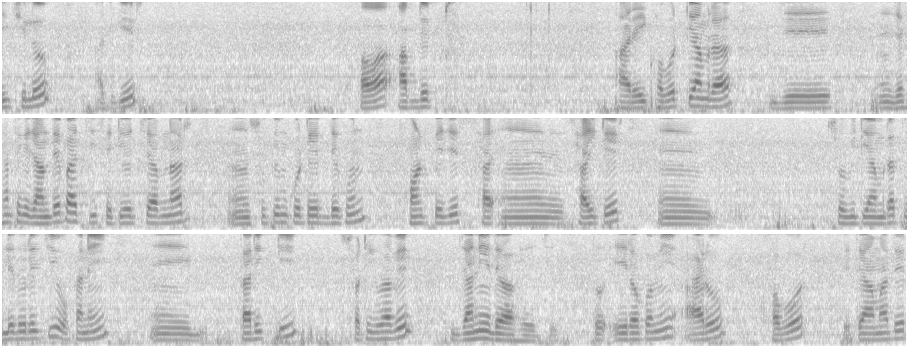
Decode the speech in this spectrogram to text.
এই ছিল আজকের পাওয়া আপডেট। আর এই খবরটি আমরা যে, যেখান থেকে জানতে পারছি সেটি হচ্ছে আপনার সুপ্রিম কোর্টের দেখুন ফ্রন্ট পেজের সাইটের ছবিটি আমরা তুলে ধরেছি। ওখানেই তারিখটি সঠিকভাবে জানিয়ে দেওয়া হয়েছে। তো এরকমই আরও খবর পেতে আমাদের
